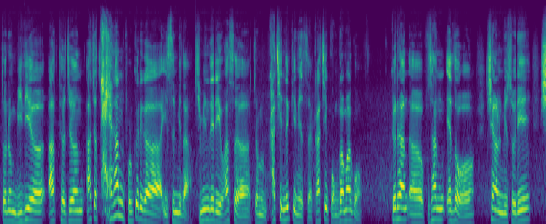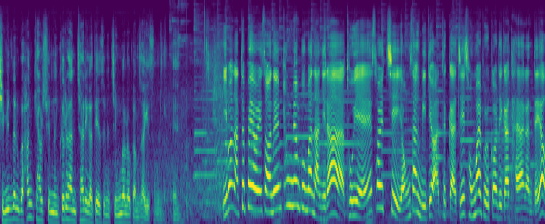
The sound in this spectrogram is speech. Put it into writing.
또는 미디어 아트전 아주 다양한 볼거리가 있습니다. 시민들이 와서 좀 같이 느끼면서 같이 공감하고 그러한 어, 부산에도 생활 미술이 시민들과 함께 할 수 있는 그러한 자리가 되었으면 정말로 감사하겠습니다. 예. 이번 아트페어에서는 평면뿐만 아니라 도예, 설치, 영상 미디어 아트까지 정말 볼거리가 다양한데요.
